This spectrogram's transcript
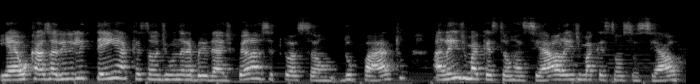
E é o caso ali ele tem a questão de vulnerabilidade pela situação do parto, além de uma questão racial, além de uma questão social.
